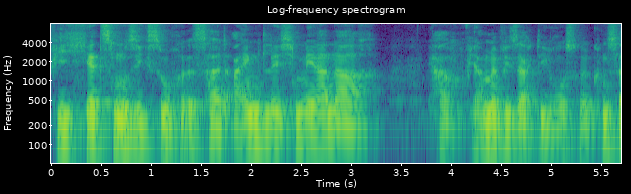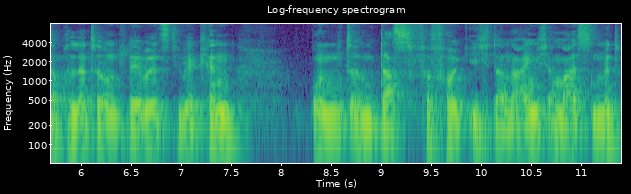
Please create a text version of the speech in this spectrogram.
wie ich jetzt Musik suche, ist halt eigentlich mehr nach, ja, wir haben ja wie gesagt die große Künstlerpalette und Labels, die wir kennen. Und ähm, das verfolge ich dann eigentlich am meisten mit.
